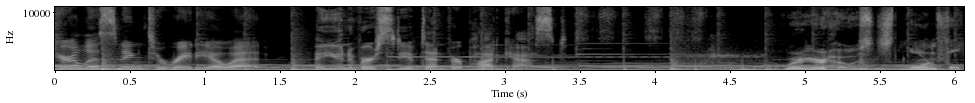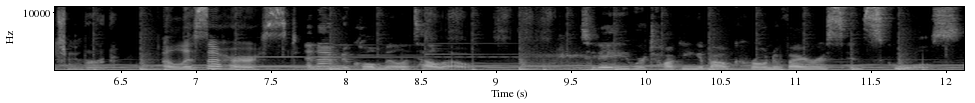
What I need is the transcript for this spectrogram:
You're listening to Radio Ed, a University of Denver podcast. We're your hosts, Lauren Fultonberg, Alyssa Hurst, And I'm Nicole Militello. Today we're talking about coronavirus in schools.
